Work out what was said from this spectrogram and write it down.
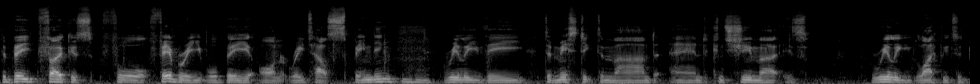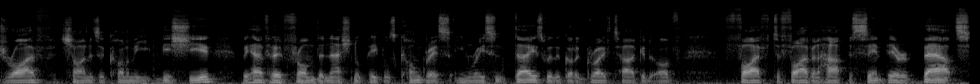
the big focus for February will be on retail spending. Mm-hmm. Really, the domestic demand and consumer is really likely to drive China's economy this year. We have heard from the National People's Congress in recent days where they've got a growth target of five to five and a half percent thereabouts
